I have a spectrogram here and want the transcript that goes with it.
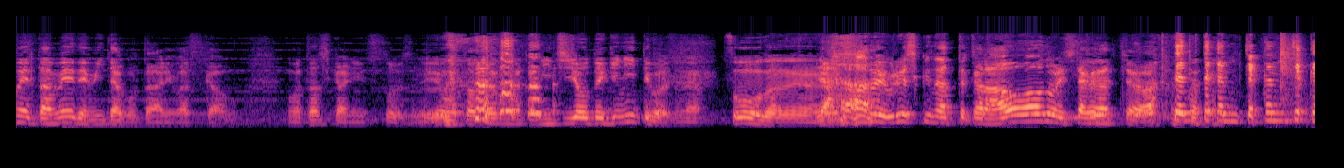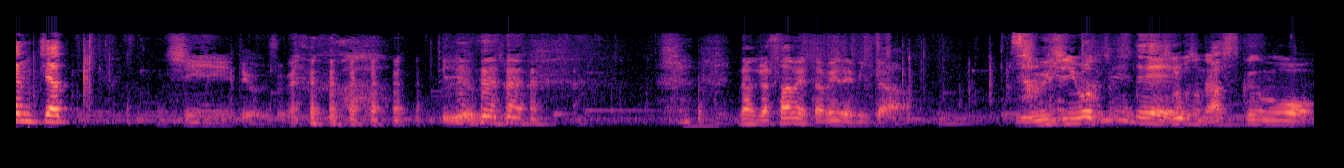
めた目で見たことありますかまあ確かにそうですね。でも例えばなんか日常的にってことですね。そうだね。やべ 嬉しくなったから阿波踊りしたくなっちゃうわ。てんてかんちゃかんちゃかんちゃっシーンってことですよね。ていうやつでしょ。なんか冷めた目で見た。友人を冷めた目で。それこそ那須君を。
